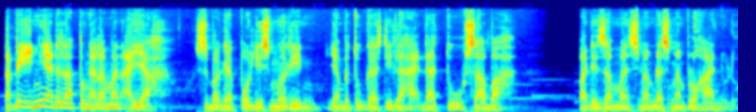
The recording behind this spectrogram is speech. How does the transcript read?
Tapi ini adalah pengalaman ayah sebagai polis merin yang bertugas di Lahad Datu, Sabah pada zaman 1990-an dulu.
